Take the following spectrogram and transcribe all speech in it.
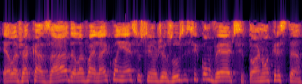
ela já casada, ela vai lá e conhece o Senhor Jesus e se converte, se torna uma cristã.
